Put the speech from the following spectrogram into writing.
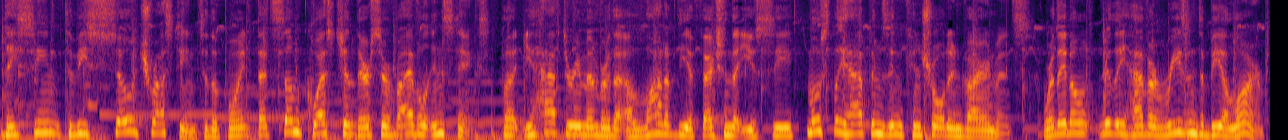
They seem to be so trusting to the point that some question their survival instincts, but you have to remember that a lot of the affection that you see mostly happens in controlled environments, where they don't really have a reason to be alarmed.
